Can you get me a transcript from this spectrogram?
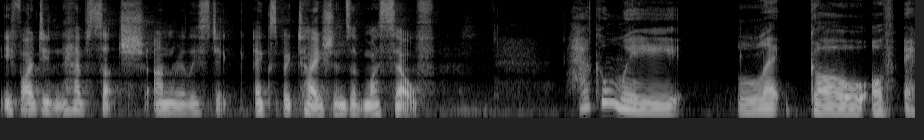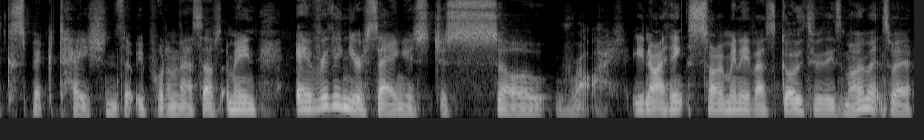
if I didn't have such unrealistic expectations of myself. How can we let go of expectations that we put on ourselves. I mean, everything you're saying is just so right. You know, I think so many of us go through these moments where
